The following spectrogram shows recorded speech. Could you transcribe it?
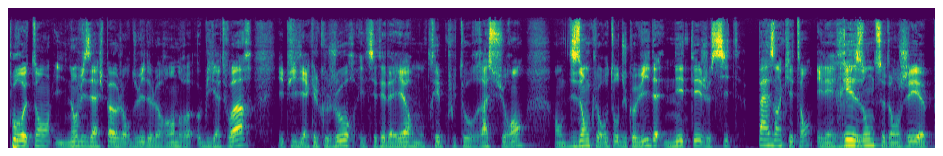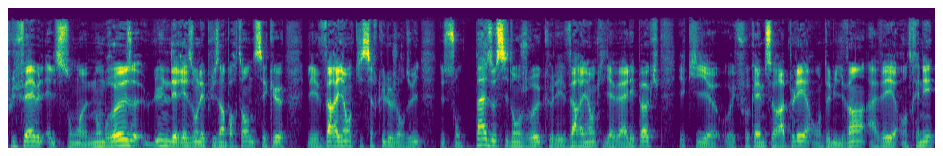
Pour autant, il n'envisage pas aujourd'hui de le rendre obligatoire. Et puis, il y a quelques jours, il s'était d'ailleurs montré plutôt rassurant en disant que le retour du Covid n'était, je cite, pas inquiétant. Et les raisons de ce danger plus faible, elles sont nombreuses. L'une des raisons les plus importantes, c'est que les variants qui circulent aujourd'hui ne sont pas aussi dangereux que les variants qu'il y avait à l'époque et qui, il faut quand même se rappeler, en 2020 avaient entraîné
